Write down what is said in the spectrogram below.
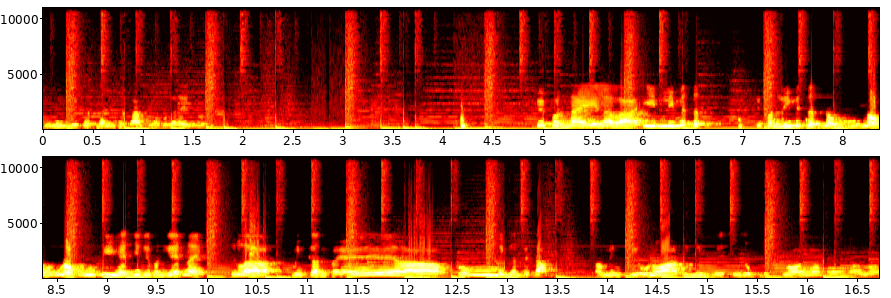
Thì mình mới cần cần phải can thiệp vào đây thôi. Cái phần này nó là in limited cái phần limited nó nó nó cũng y hệt như cái phần ghét này. Tức là mình cần phải uh, mình cần phải đọc và mình hiểu nó thì mình mới sử dụng được. Nó nó nó, nó,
